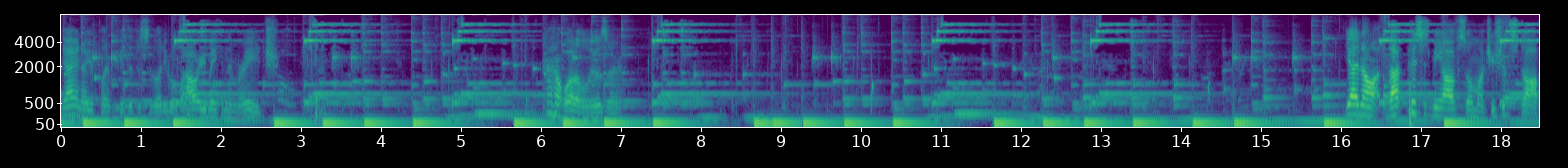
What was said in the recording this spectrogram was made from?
Yeah, I know you're playing Feed the Facility, but how are you making them rage? What a loser. Yeah, no, that pisses me off so much. You should stop.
